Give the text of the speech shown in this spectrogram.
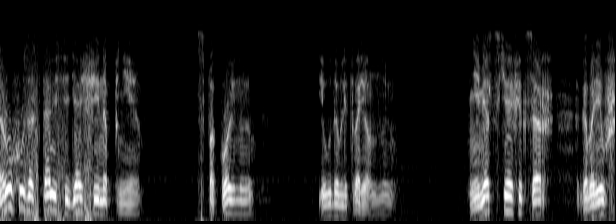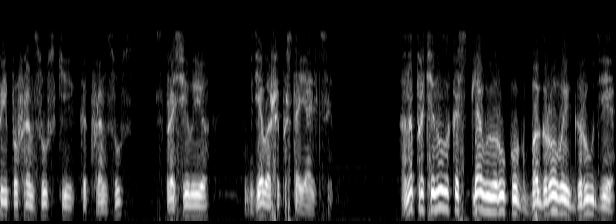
Старуху застали сидящей на пне, спокойную и удовлетворенную. Немецкий офицер, говоривший по-французски, как француз, спросил ее, где ваши постояльцы. Она протянула костлявую руку к багровой груди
